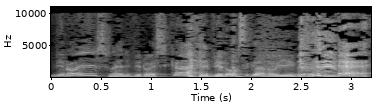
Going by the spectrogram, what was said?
virou isso, né? Ele virou esse cara, ele virou o Cigano Igor, assim. É.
